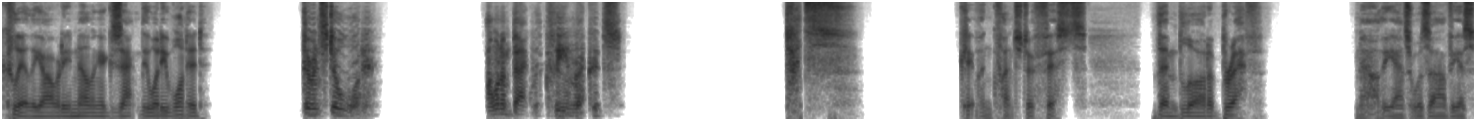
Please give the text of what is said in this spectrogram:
clearly already knowing exactly what he wanted. They're in Stillwater. I want them back with clean records. That's. Caitlin clenched her fists, then blew out a breath. Now the answer was obvious.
